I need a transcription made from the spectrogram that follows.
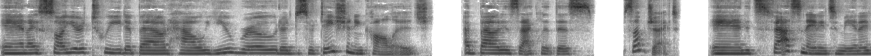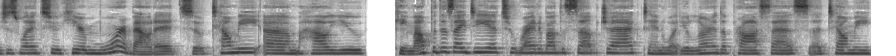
And I saw your tweet about how you wrote a dissertation in college about exactly this subject. And it's fascinating to me, and I just wanted to hear more about it. So tell me um, how you came up with this idea to write about the subject and what you learned in the process. Uh, tell me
